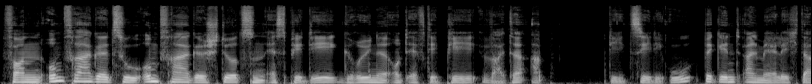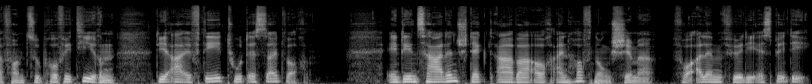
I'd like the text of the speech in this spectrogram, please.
Von Umfrage zu Umfrage stürzen SPD, Grüne und FDP weiter ab. Die CDU beginnt allmählich davon zu profitieren, die AfD tut es seit Wochen. In den Zahlen steckt aber auch ein Hoffnungsschimmer, vor allem für die SPD.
